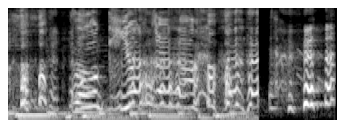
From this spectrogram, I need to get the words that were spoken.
너무 귀엽잖아.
